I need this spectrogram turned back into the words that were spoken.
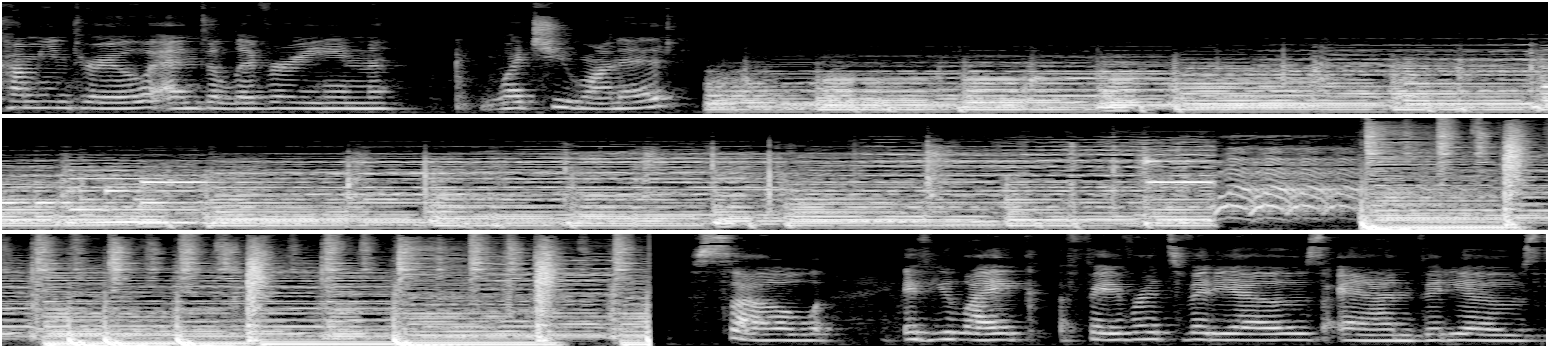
coming through and delivering what you wanted. So if you like favorites videos and videos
